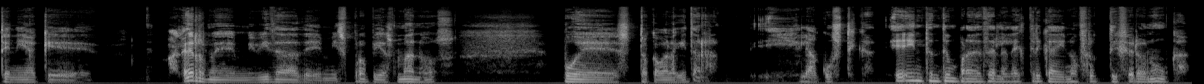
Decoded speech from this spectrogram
tenía que valerme en mi vida de mis propias manos, pues tocaba la guitarra y la acústica. E intenté un par de veces la eléctrica y no fructífero nunca.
